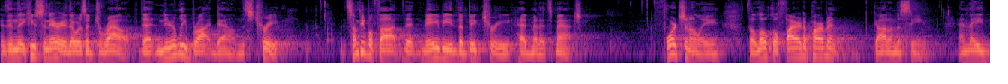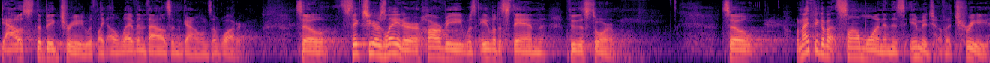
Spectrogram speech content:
because in the Houston area, there was a drought that nearly brought down this tree. Some people thought that maybe the big tree had met its match. Fortunately, the local fire department got on the scene and they doused the big tree with like 11,000 gallons of water. So, six years later, Harvey was able to stand through the storm. So, when I think about Psalm 1 and this image of a tree,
